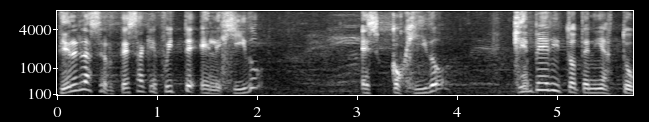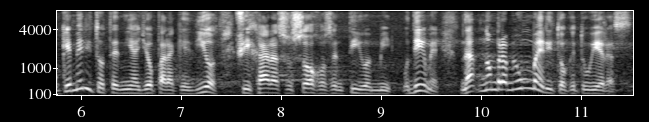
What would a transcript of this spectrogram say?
¿Tienes la certeza que fuiste elegido? ¿Escogido? ¿Qué mérito tenías tú? ¿Qué mérito tenía yo para que Dios fijara sus ojos en ti o en mí? Dime, nómbrame un mérito que tuvieras.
